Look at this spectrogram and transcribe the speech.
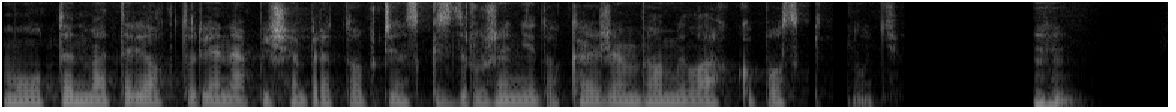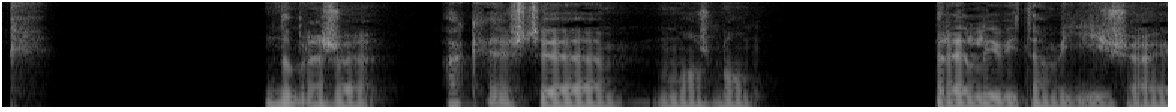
mu ten materiál, ktorý ja napíšem pre to občianske združenie, dokážem veľmi ľahko poskytnúť. Mhm. Dobre, že aké ešte možno prelivy tam vidíš aj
